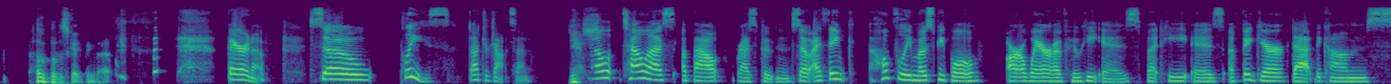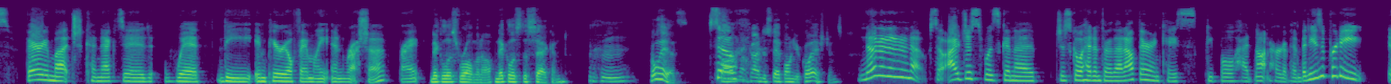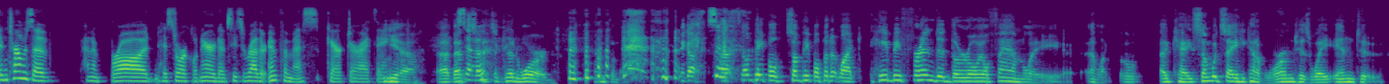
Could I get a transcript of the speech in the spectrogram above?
hope of escaping that. Fair enough. So please, Dr. Johnson, Yes. tell, tell us about Rasputin. So I think hopefully most people are aware of who he is, but he is a figure that becomes very much connected with the imperial family in Russia, right? Nicholas Romanov, Nicholas II. Second. hmm Go ahead. So Well, I'm not trying to step on your questions. no, no, no, no, no. So I just was gonna just go ahead and throw that out there in case people had not heard of him. But he's a pretty, in terms of kind of broad historical narratives, he's a rather infamous character, I think. Yeah, uh, that's So- that's a good word. Infamous. Because, So- uh, some people some people put it like he befriended the royal family, and like oh, okay, some would say he kind of wormed his way into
